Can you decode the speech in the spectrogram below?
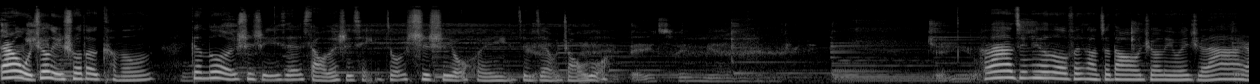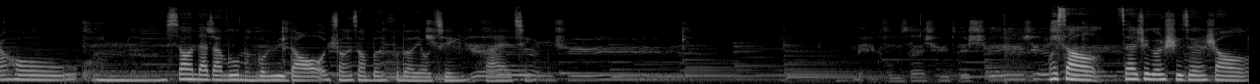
当然，我这里说的可能更多的是指一些小的事情，就事事有回应，件件有着落。好啦，今天的分享就到这里为止啦。然后，嗯，希望大家都能够遇到双向奔赴的友情和爱情。我想，在这个世界上，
